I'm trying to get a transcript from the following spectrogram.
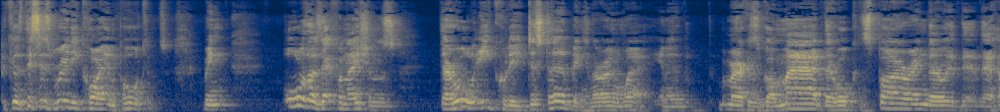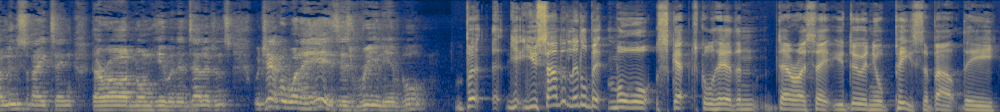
because this is really quite important. I mean, all of those explanations, they're all equally disturbing in their own way. You know, Americans have gone mad, they're all conspiring, they're, they're hallucinating, there are non human intelligence. Whichever one it is, is really important. But you sound a little bit more skeptical here than, dare I say it, you do in your piece about the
